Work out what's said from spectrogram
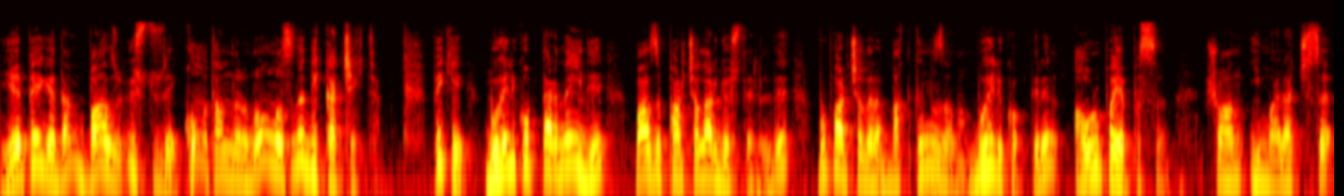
YPG'den bazı üst düzey komutanların olması da dikkat çekti. Peki bu helikopter neydi? Bazı parçalar gösterildi. Bu parçalara baktığımız zaman bu helikopterin Avrupa yapısı, şu an imalatçısı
